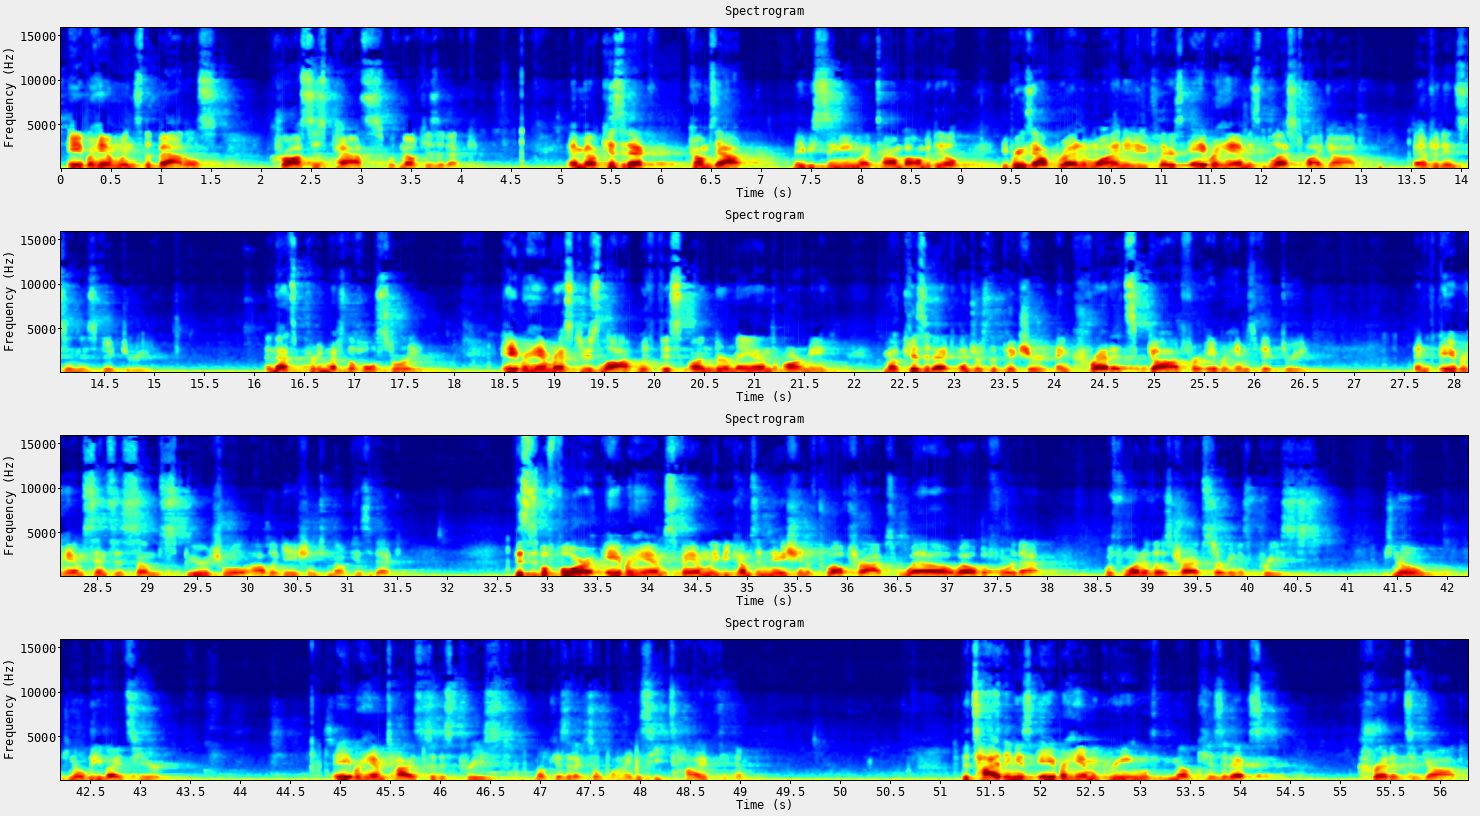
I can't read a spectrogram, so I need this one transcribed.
Abraham wins the battles, crosses paths with Melchizedek. And Melchizedek comes out, maybe singing like Tom Bombadil. He brings out bread and wine and he declares Abraham is blessed by God, evidenced in this victory. And that's pretty much the whole story. Abraham rescues Lot with this undermanned army. Melchizedek enters the picture and credits God for Abraham's victory. And Abraham senses some spiritual obligation to Melchizedek. This is before Abraham's family becomes a nation of 12 tribes, well, well before that, with one of those tribes serving as priests. There's no, there's no Levites here. Abraham ties to this priest, Melchizedek. So why does he tithe to him? The tithing is Abraham agreeing with Melchizedek's credit to God.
